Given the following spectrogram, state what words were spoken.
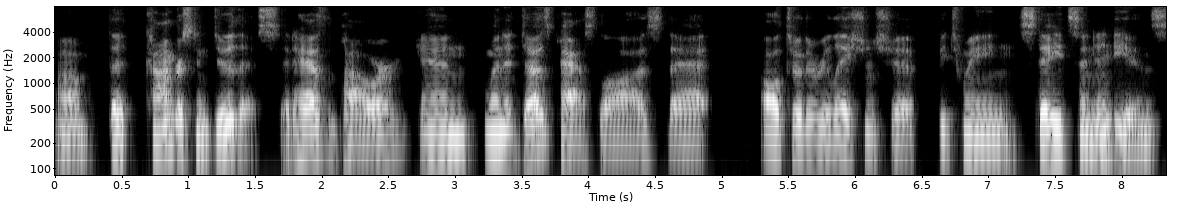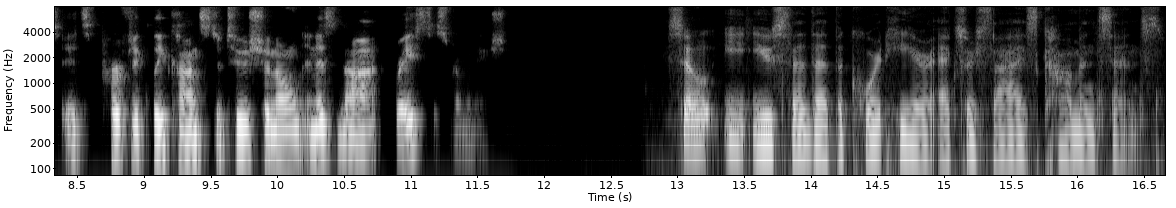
um, that Congress can do this. It has the power, and when it does pass laws that alter the relationship between states and Indians, it's perfectly constitutional and is not race discrimination. So you said that the court here exercised common sense.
